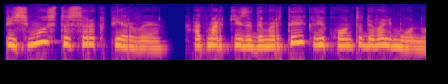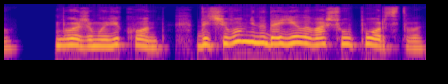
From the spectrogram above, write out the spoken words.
Письмо 141 от маркиза де Мерте к Виконту де Вальмону. «Боже мой, Виконт, до чего мне надоело ваше упорство?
